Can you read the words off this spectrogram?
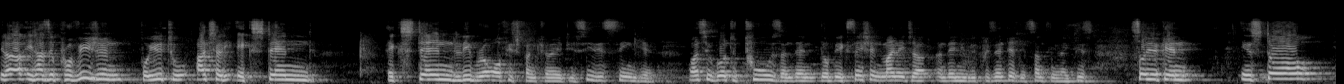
It, uh, it has a provision for you to actually extend extend LibreOffice functionality. You see this thing here. Once you go to tools and then there'll be extension manager and then you'll be presented with something like this. So you can install,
